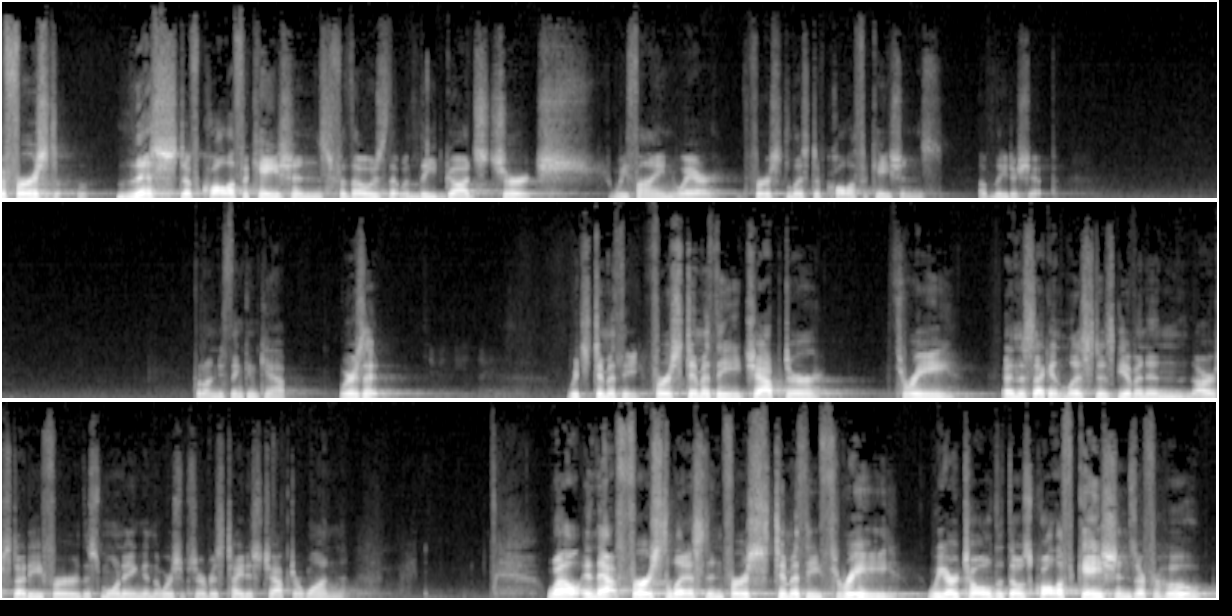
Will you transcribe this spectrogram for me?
the first list of qualifications for those that would lead God's church, we find where? The first list of qualifications of leadership. Put on your thinking cap. Where is it? Which Timothy? First Timothy chapter 3. And the second list is given in our study for this morning in the worship service, Titus chapter 1. Well, in that first list, in 1 Timothy 3, we are told that those qualifications are for who?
